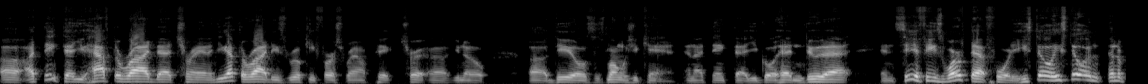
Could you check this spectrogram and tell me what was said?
Uh, I think that you have to ride that train and you have to ride these rookie first round pick, tra- uh, you know, uh, deals as long as you can. And I think that you go ahead and do that and see if he's worth that 40. He's still he's still in, in a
